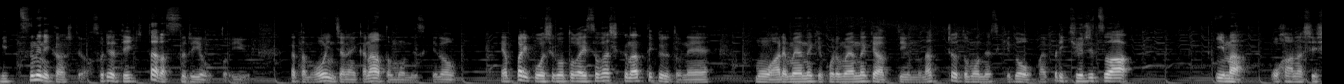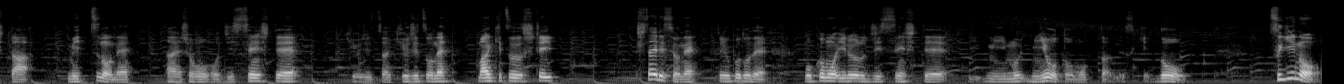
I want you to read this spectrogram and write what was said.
3つ目に関しては、それはできたらするよという方も多いんじゃないかなと思うんですけど、やっぱりこう仕事が忙しくなってくるとね、もうあれもやんなきゃこれもやんなきゃっていうのになっちゃうと思うんですけど、まやっぱり休日は今お話しした3つのね、対処方法を実践して、休日は休日をね、満喫していしたいですよね。ということで、僕もいろいろ実践してみようと思ったんですけど、次の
